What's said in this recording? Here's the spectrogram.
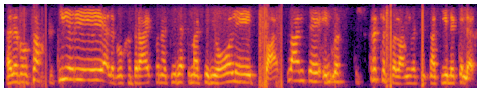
Hulle wil sagte klere hê, hulle wil gebruik van natuurlike materiale hê, baie plante en ook verskriklik belangrik is natuurlike lig.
